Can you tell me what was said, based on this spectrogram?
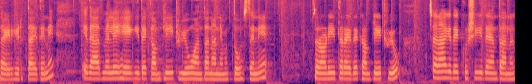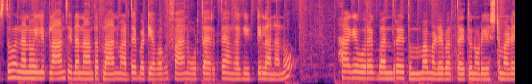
ಸೈಡ್ಗೆ ಇಡ್ತಾ ಇದ್ದೀನಿ. ಇದಾದಮೇಲೆ ಹೇಗಿದೆ ಕಂಪ್ಲೀಟ್ ವ್ಯೂ ಅಂತ ನಾನು ನಿಮಗೆ ತೋರಿಸ್ತೀನಿ. ಸೊ ನೋಡಿ, ಈ ಥರ ಇದೆ ಕಂಪ್ಲೀಟ್ ವ್ಯೂ ಚೆನ್ನಾಗಿದೆ, ಖುಷಿ ಇದೆ ಅಂತ ಅನ್ನಿಸ್ತು. ನಾನು ಇಲ್ಲಿ ಪ್ಲಾನ್ಸ್ ಇಡೋಣ ಅಂತ ಪ್ಲ್ಯಾನ್ ಮಾಡಿದೆ ಬಟ್ ಯಾವಾಗೂ ಫ್ಯಾನ್ ಓಡ್ತಾ ಇರುತ್ತೆ, ಹಂಗಾಗಿ ಇಟ್ಟಿಲ್ಲ ನಾನು. ಹಾಗೆ ಹೊರಗೆ ಬಂದರೆ ತುಂಬ ಮಳೆ ಬರ್ತಾಯಿತ್ತು ನೋಡಿ, ಎಷ್ಟು ಮಳೆ,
